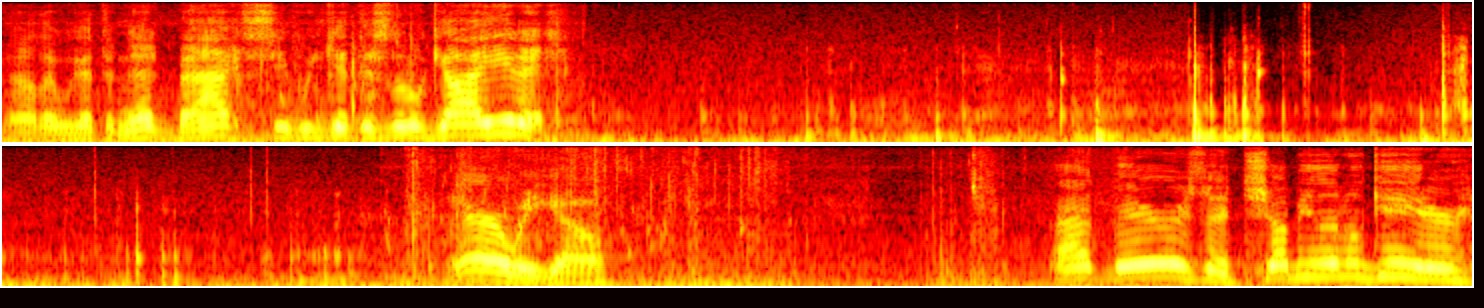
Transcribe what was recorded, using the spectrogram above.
Now that we got the net back, see if we can get this little guy in it. There we go. That there is a chubby little gator.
